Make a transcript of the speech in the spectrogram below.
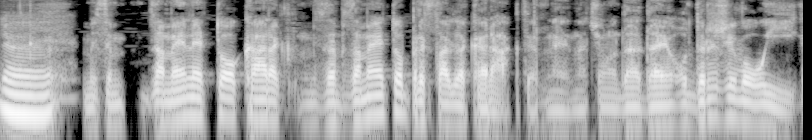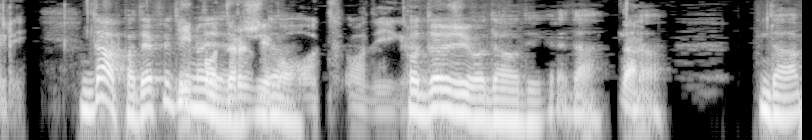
da. Mislim, za mene to karakter, za, za mene to predstavlja karakter, ne? Znači ono da, da je održivo u igri. Da, pa definitivno I podrživo Od, od igre. Podrživo da od igre, da. da. da. Da.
